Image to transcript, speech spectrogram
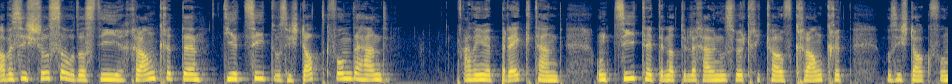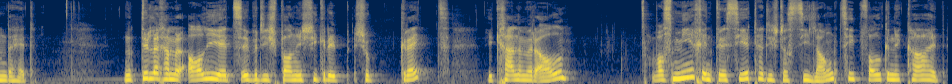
aber es ist schon so, dass die Krankheiten, die Zeit, wo sie stattgefunden haben, auch immer geprägt haben. Und die Zeit hat natürlich auch eine Auswirkung auf die Krankheit, wo sie stattgefunden hat. Natürlich haben wir alle jetzt über die spanische Grippe schon geredet. Die kennen wir alle. Was mich interessiert hat, ist, dass sie Langzeitfolgen hatte.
